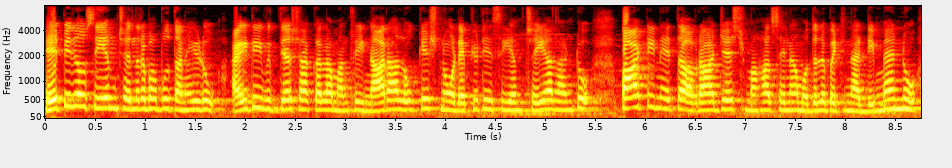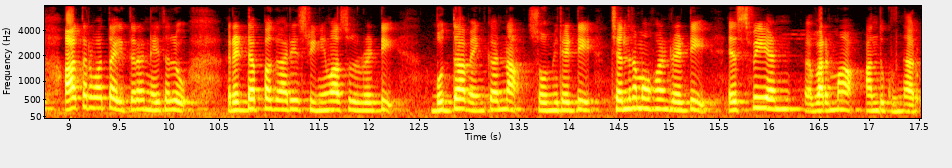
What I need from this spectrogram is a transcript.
ఏపీలో సీఎం చంద్రబాబు తనయుడు ఐటీ విద్యాశాఖల మంత్రి నారా లోకేష్ను డిప్యూటీ సీఎం చేయాలంటూ పార్టీ నేత రాజేష్ మహాసేన మొదలుపెట్టిన డిమాండ్ను ఆ తర్వాత ఇతర నేతలు రెడ్డప్పగారి శ్రీనివాసులు రెడ్డి బుద్ధా వెంకన్న సోమిరెడ్డి చంద్రమోహన్ రెడ్డి ఎస్విఎన్ వర్మ అందుకున్నారు.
